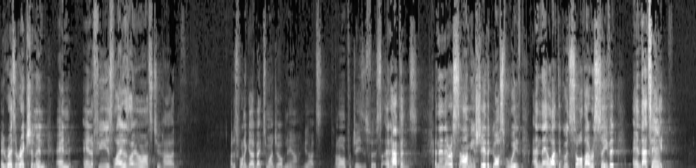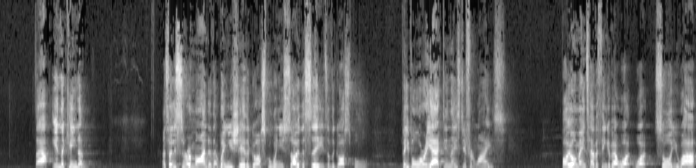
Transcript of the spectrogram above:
and resurrection, and, and, and a few years later, it's like, oh, it's too hard. I just want to go back to my job now. You know, I don't want to put Jesus first. So it happens. And then there are some you share the gospel with, and they're like the good soil. They receive it, and that's it. They are in the kingdom. And so this is a reminder that when you share the gospel, when you sow the seeds of the gospel, people will react in these different ways. By all means, have a think about what, what soil you are.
